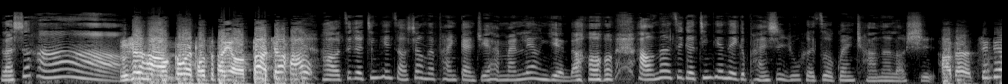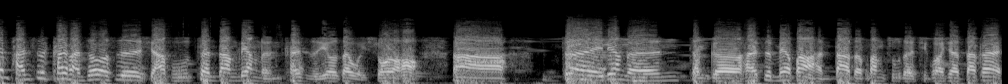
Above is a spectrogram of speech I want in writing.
老师好，主持人好，各位投资朋友大家好。好，这个今天早上的盘感觉还蛮亮眼的哦。好，那这个今天的一个盘是如何做观察呢？老师，好的，今天盘是开盘之后是狭幅震荡，量能开始又在萎缩了哈。那在量能整个还是没有办法很大的放出的情况下，大概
